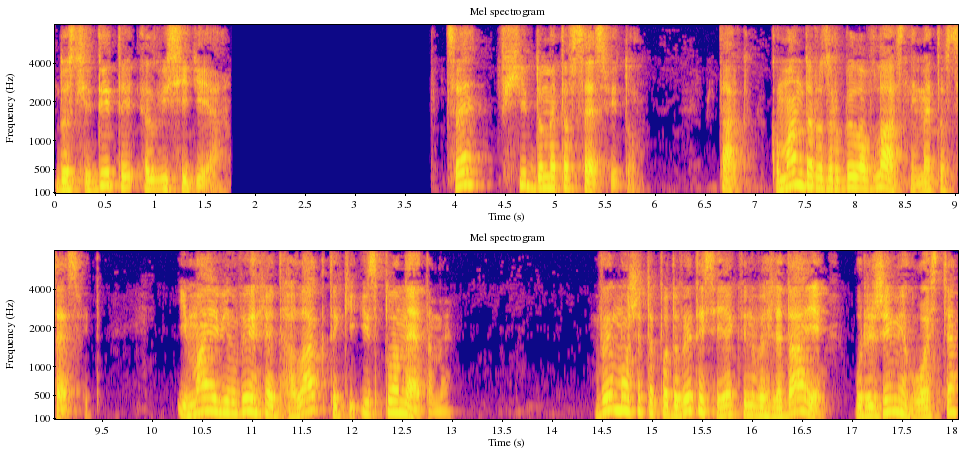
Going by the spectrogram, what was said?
Дослідити Elvisidia. Це вхід до метавсесвіту. Так, команда розробила власний метавсесвіт. І має він вигляд галактики із планетами. Ви можете подивитися, як він виглядає у режимі гостя,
